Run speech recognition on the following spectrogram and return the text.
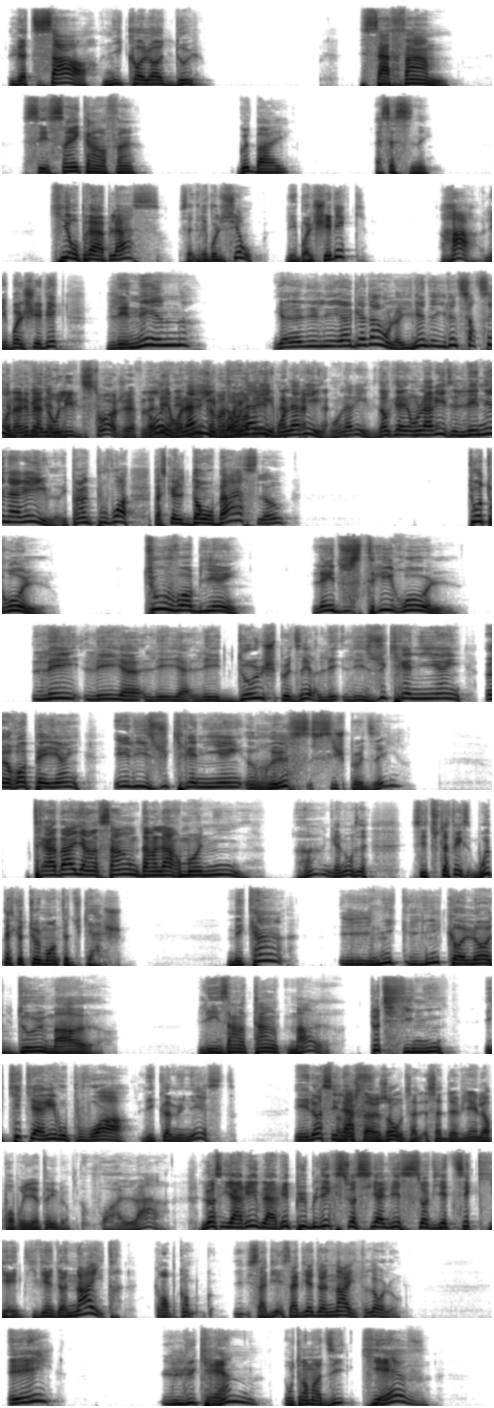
Le tsar Nicolas II, sa femme, ses cinq enfants, goodbye, assassinés. Qui ont pris la place? C'est une révolution. Les bolcheviks. Ah, les bolcheviks. Lénine, il là. Vient, de, il vient de sortir. On arrive à nos livres d'histoire, Jeff. oui, on l'arrive, on l'arrive, on l'arrive, on l'arrive. Donc, on l'arrive. Lénine arrive. Il prend le pouvoir. Parce que le Donbass, là, tout roule. Tout va bien. L'industrie roule. Les, les, euh, les, euh, les, deux, je peux dire, les, les Ukrainiens européens et les Ukrainiens russes, si je peux dire, travaillent ensemble dans l'harmonie. Hein, c'est tout à fait. Oui, parce que tout le monde fait du cash. Mais quand Nicolas II meurt, les ententes meurent, tout finit. Et qui qui arrive au pouvoir? Les communistes. Et là, c'est ah, la. c'est eux autres, ça, devient leur propriété. Là. Voilà. Là, il arrive la République socialiste soviétique qui, qui vient de naître. ça, vient, ça vient de naître, là, là. Et l'Ukraine autrement dit, Kiev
